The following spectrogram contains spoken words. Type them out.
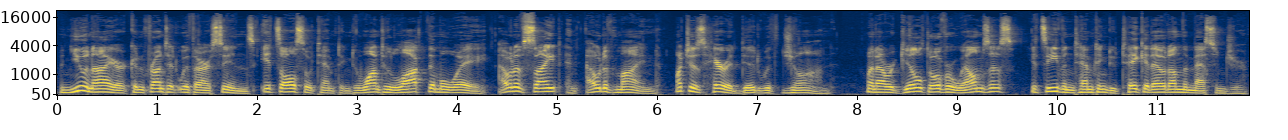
When you and I are confronted with our sins, it's also tempting to want to lock them away, out of sight and out of mind, much as Herod did with John. When our guilt overwhelms us, it's even tempting to take it out on the messenger,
